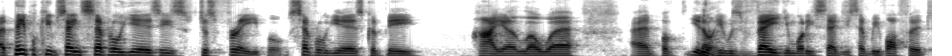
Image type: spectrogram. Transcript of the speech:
Uh, people keep saying several years is just free, but several years could be higher, lower. Uh, but you know, Yeah. he was vague in what he said. He said we've offered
